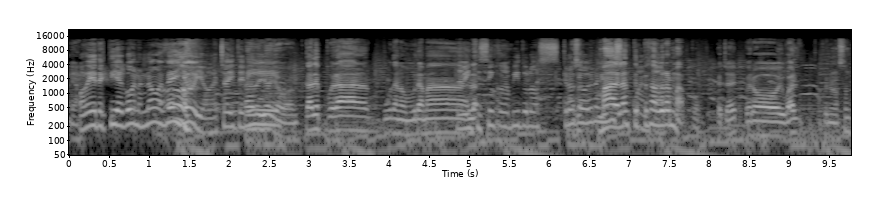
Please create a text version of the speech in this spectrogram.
Ya. o de Detective Conan, no, es de Oh. yo-yo, ¿cachai? Tenía Claro, yo-yo, weón. Cada temporada, puta, no dura más. de La- 25 capítulos, creo o sea, que más adelante empiezan a durar más, po, ¿cachai? Pero igual, pero no son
